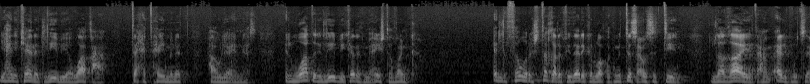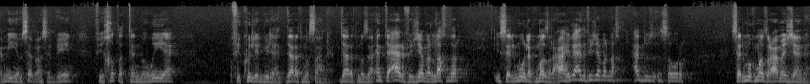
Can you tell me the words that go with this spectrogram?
يعني كانت ليبيا واقعة تحت هيمنة هؤلاء الناس. المواطن الليبي كانت معيشته ضنك الثورة اشتغلت في ذلك الوقت من 69 لغاية عام 1977 في خطط تنموية في كل البلاد دارت مصانع دارت مزارع. أنت عارف الجبل الأخضر يسلموا لك مزرعة هي قاعدة في الجبل الأخضر عدوا يصوروها سلموك مزرعة مجانا.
